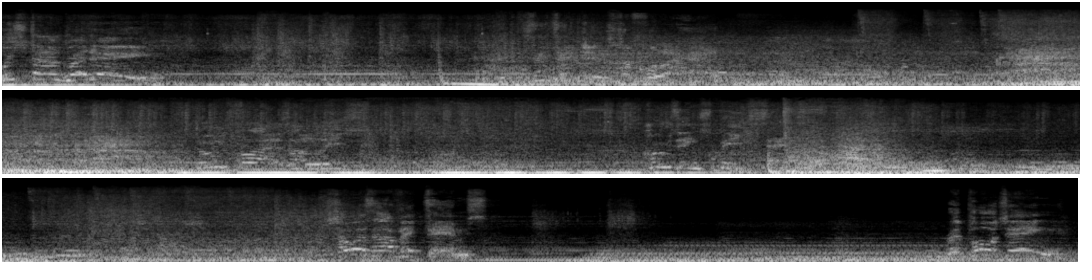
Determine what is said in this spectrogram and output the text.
We stand ready! Set engines to full ahead. Doomfires unleashed. Cruising speed set. Show us our victims. Reporting.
